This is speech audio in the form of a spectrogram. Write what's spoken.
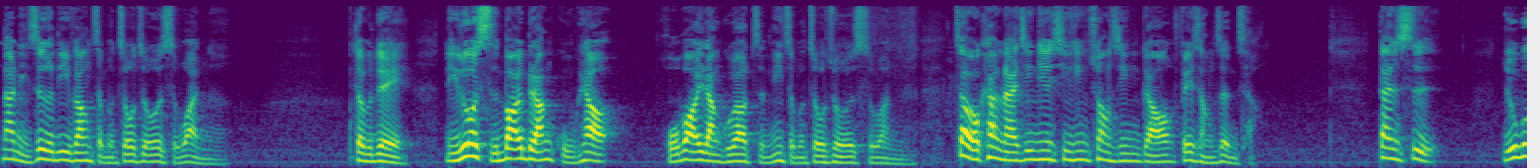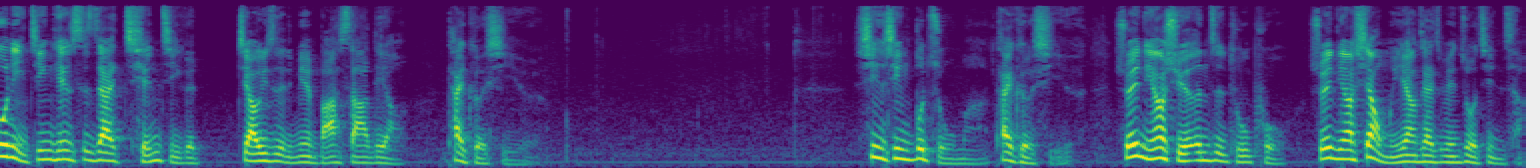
那你这个地方怎么周周二十万呢？对不对？你如果死报一档股票，活报一档股票，你怎么周周二十万呢？在我看来，今天新兴创新高非常正常。但是，如果你今天是在前几个交易日里面把它杀掉，太可惜了。信心不足嘛，太可惜了。所以你要学 N 字突破，所以你要像我们一样在这边做进场。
